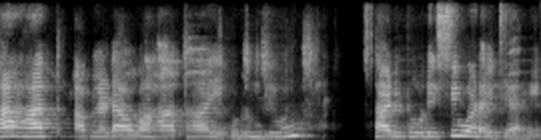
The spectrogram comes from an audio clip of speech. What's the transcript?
हा हात आपला डावा हात हा इकडून घेऊन साडी थोडीशी वडायची आहे.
